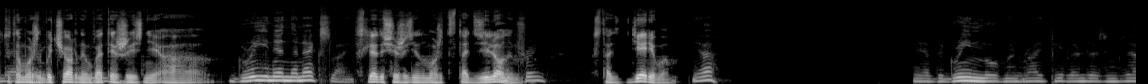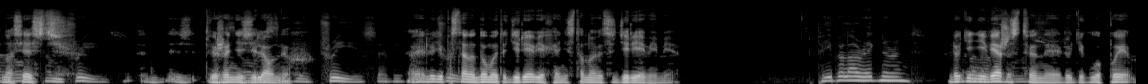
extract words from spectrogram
Кто-то может быть черным в этой жизни, а в следующей жизни он может стать зеленым, стать деревом. У нас есть движение зеленых. А люди постоянно думают о деревьях, и они становятся деревьями. Люди невежественные, люди глупые.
